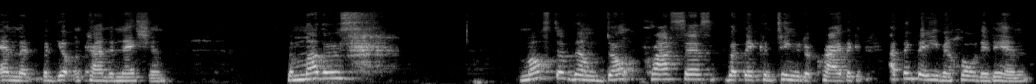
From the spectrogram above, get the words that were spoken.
and the, the guilt and condemnation. The mothers most of them don't process but they continue to cry. They, i think they even hold it in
